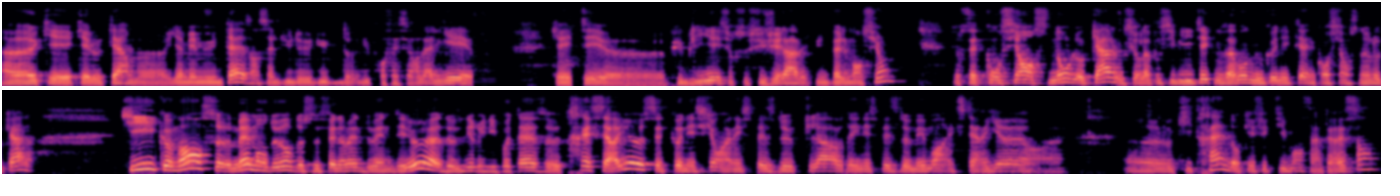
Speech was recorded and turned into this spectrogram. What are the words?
euh, qui, est, le terme, euh, il y a même eu une thèse, hein, celle du, professeur Lallier, euh, qui a été euh, publiée sur ce sujet-là avec une belle mention, sur cette conscience non locale, ou sur la possibilité que nous avons de nous connecter à une conscience non locale, qui commence, même en dehors de ce phénomène de NDE, à devenir une hypothèse très sérieuse, cette connexion à une espèce de cloud, à une espèce de mémoire extérieure, euh, qui traînent, donc effectivement c'est intéressant.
